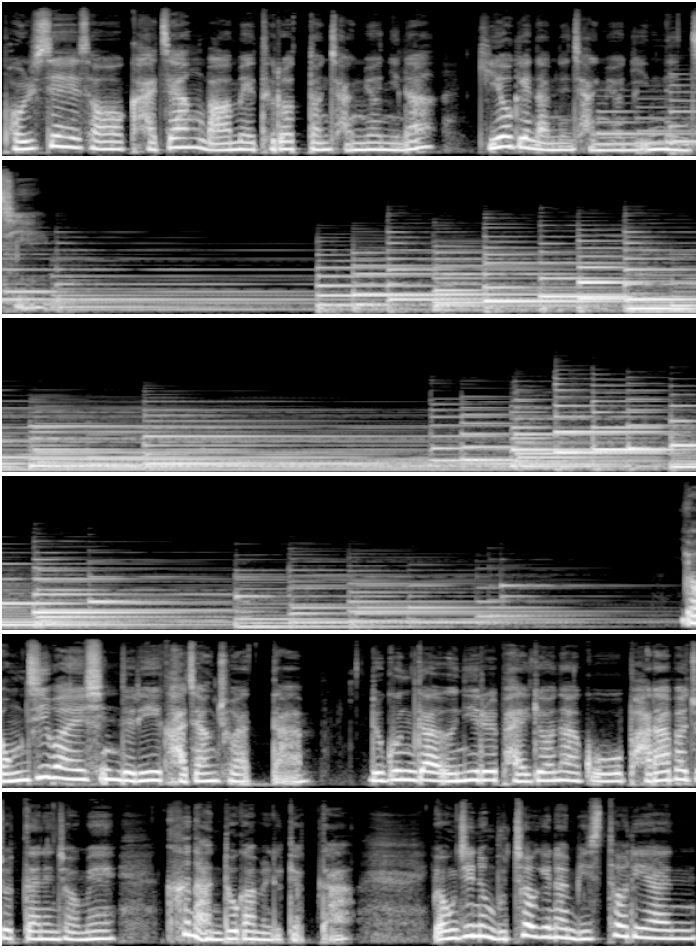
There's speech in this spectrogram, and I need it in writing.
벌새에서 가장 마음에 들었던 장면이나 기억에 남는 장면이 있는지. 영지와의 신들이 가장 좋았다. 누군가 은희를 발견하고 바라봐줬다는 점에 큰 안도감을 느꼈다. 영지는 무척이나 미스터리한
